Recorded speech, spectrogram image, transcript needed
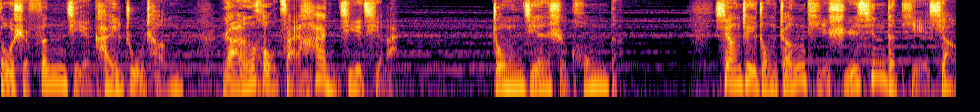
都是分解开铸成，然后再焊接起来，中间是空的。像这种整体实心的铁像，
